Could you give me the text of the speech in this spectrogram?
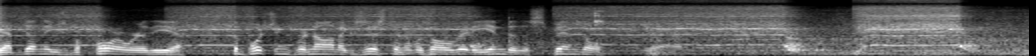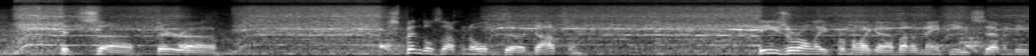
Yeah, I've done these before where the uh, the bushings were non-existent. It was already into the spindle. Yeah. It's uh, they're uh, spindles off an old uh, Datsun. These are only from like a, about a 1970.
